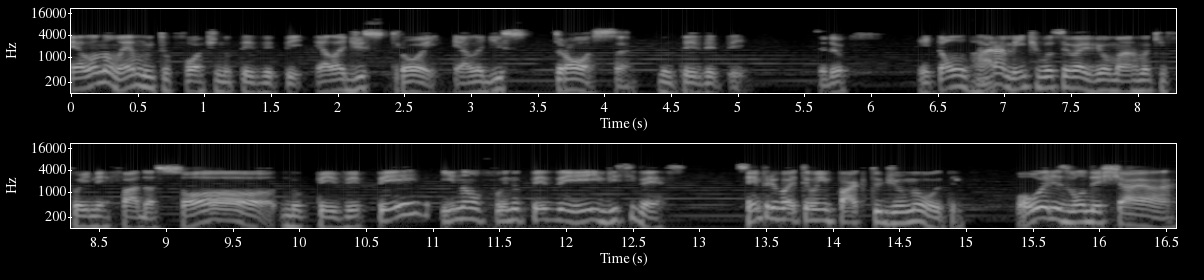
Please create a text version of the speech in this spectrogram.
ela não é muito forte no PVP. Ela destrói, ela destroça no PVP. Entendeu? Então, raramente você vai ver uma arma que foi nerfada só no PVP e não foi no PVE e vice-versa. Sempre vai ter um impacto de uma ou outra. Ou eles vão deixar,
